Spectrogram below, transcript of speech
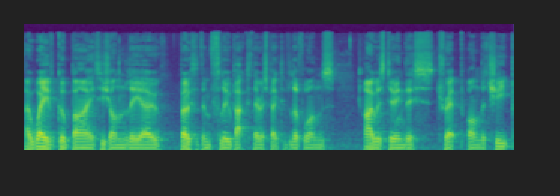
I waved goodbye to Jean and Leo. Both of them flew back to their respective loved ones. I was doing this trip on the cheap.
